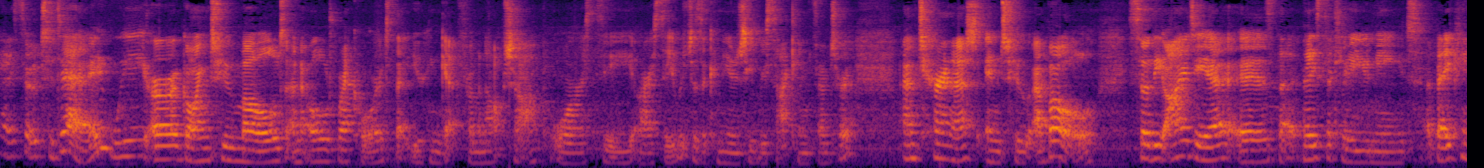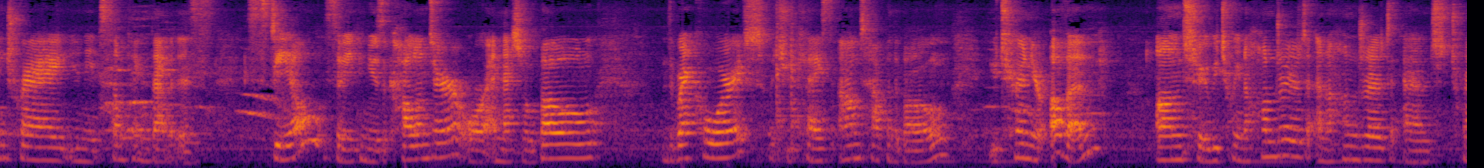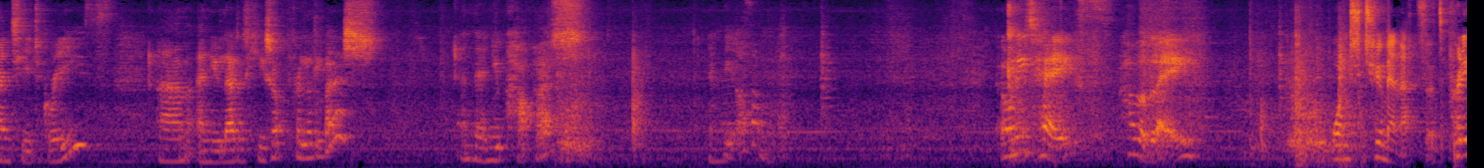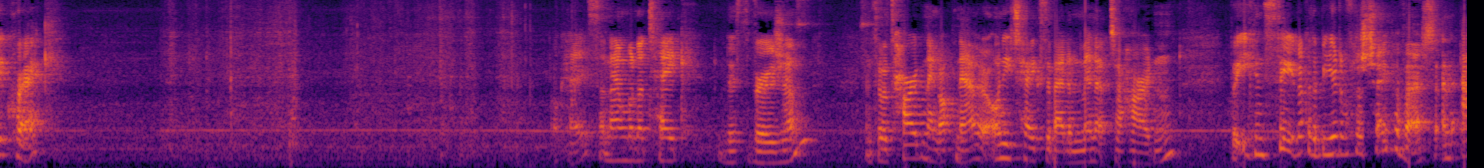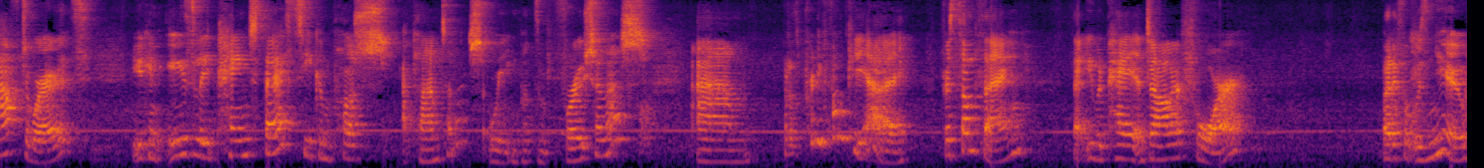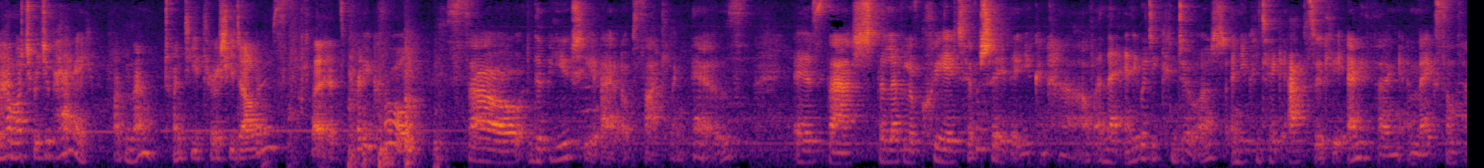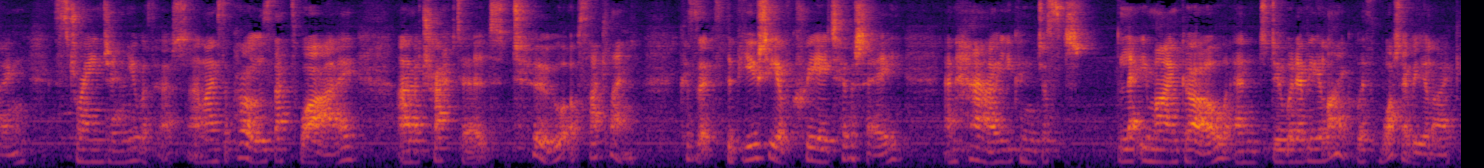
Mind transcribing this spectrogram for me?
Okay, so today we are going to mould an old record that you can get from an op shop or CRC, which is a community recycling centre, and turn it into a bowl. So the idea is that basically you need a baking tray, you need something that is steel, so you can use a colander or a metal bowl, the record, which you place on top of the bowl, you turn your oven onto between 100 and 120 degrees um, and you let it heat up for a little bit and then you pop it in the oven. It only takes probably one to two minutes. It's pretty quick. Okay, so now I'm going to take this version and so it's hardening up now. It only takes about a minute to harden. But you can see, look at the beautiful shape of it. And afterwards, you can easily paint this. You can put a plant in it, or you can put some fruit in it. Um, but it's pretty funky, eh? For something that you would pay a dollar for. But if it was new, how much would you pay? I don't know, 20 $30? But it's pretty cool. So the beauty about upcycling is is that the level of creativity that you can have and that anybody can do it and you can take absolutely anything and make something strange and new with it. And I suppose that's why I'm attracted to upcycling because it's the beauty of creativity and how you can just let your mind go and do whatever you like with whatever you like.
